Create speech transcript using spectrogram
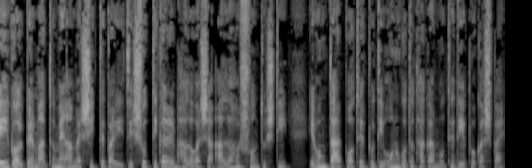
এই গল্পের মাধ্যমে আমরা শিখতে পারি যে সত্যিকারের ভালোবাসা আল্লাহর সন্তুষ্টি এবং তার পথের প্রতি অনুগত থাকার মধ্যে দিয়ে প্রকাশ পায়।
